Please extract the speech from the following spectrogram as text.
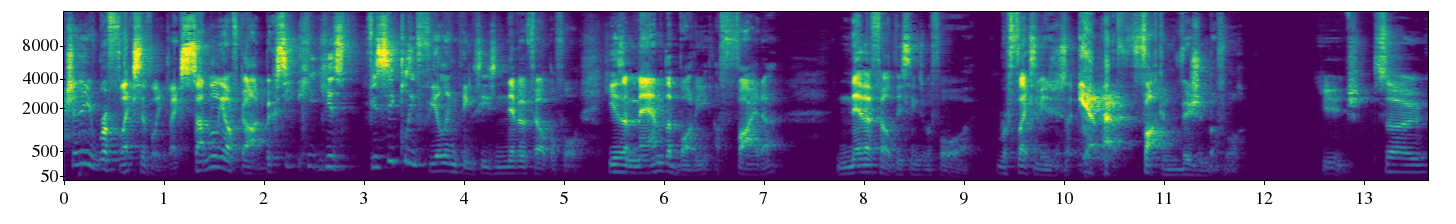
actually reflexively, like suddenly off guard, because he, he, he's physically feeling things he's never felt before. He is a man of the body, a fighter, never felt these things before. Reflexively, he's just like, yeah, I've had a fucking vision before. Huge. So,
